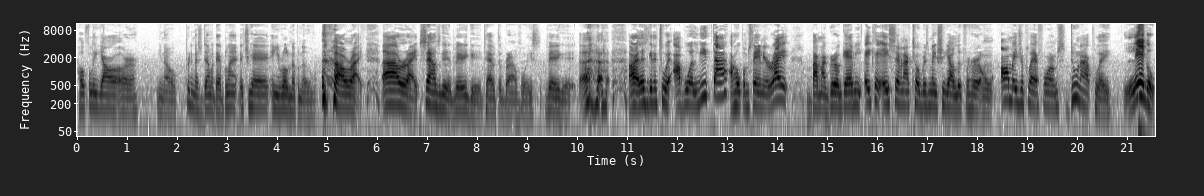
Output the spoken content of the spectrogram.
hopefully y'all are, you know, pretty much done with that blunt that you had, and you're rolling up another one. all right, all right, sounds good, very good. Tabitha Brown voice, very good. all right, let's get into it. Abuelita, I hope I'm saying it right by my girl Gabby, aka Seven Octobers. Make sure y'all look for her on all major platforms. Do not play Lego.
